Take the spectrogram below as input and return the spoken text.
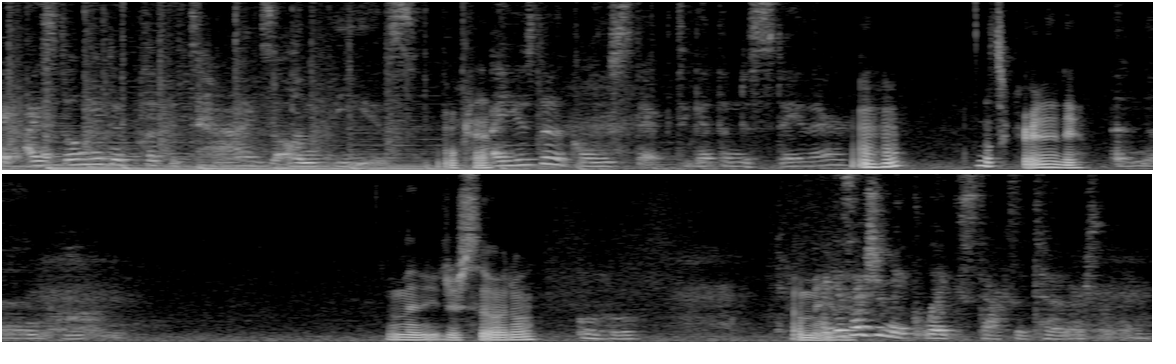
Okay, I still need to put the tags on these. Okay. I used a glue stick to get them to stay there. Mm-hmm. That's a great idea. And then, um, And then you just sew it on. mhm. Amazing. I guess I should make like stacks of 10 or something.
